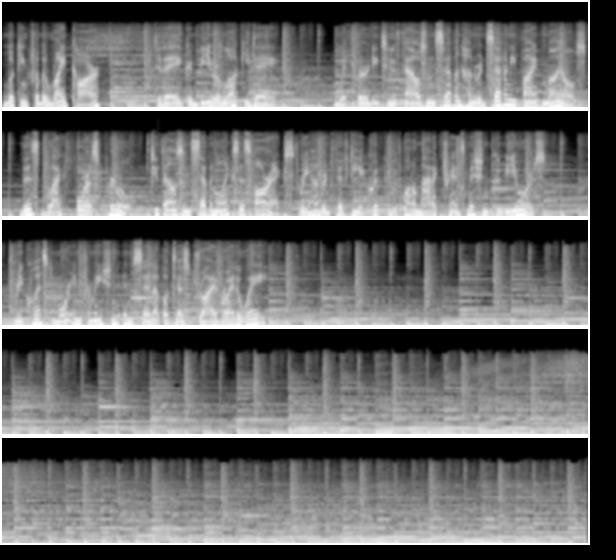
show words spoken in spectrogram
Looking for the right car? Today could be your lucky day. With 32,775 miles, this Black Forest Pearl, 2007 Lexus RX 350 equipped with automatic transmission could be yours. Request more information and set up a test drive right away.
